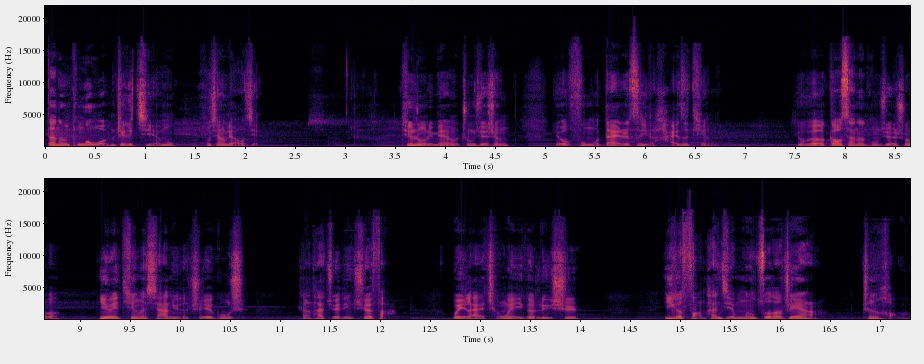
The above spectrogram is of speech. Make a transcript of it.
但能通过我们这个节目互相了解。听众里面有中学生，有父母带着自己的孩子听的。有个高三的同学说，因为听了侠女的职业故事，让他决定学法，未来成为一个律师。一个访谈节目能做到这样，真好。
